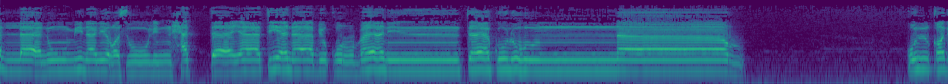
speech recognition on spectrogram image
ألا نؤمن لرسول حتى ياتينا بقربان تاكله النار. قل قد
